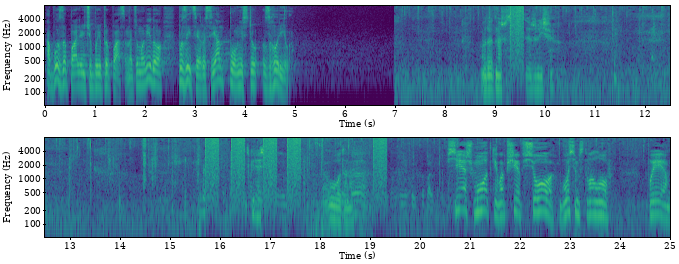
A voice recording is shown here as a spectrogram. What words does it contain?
або запалюючи боєприпаси. На цьому відео позиція росіян повністю згоріла. Вот это наше жилище. Грязь. Вот она. Все шмотки, вообще все. 8 стволов. ПМ.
